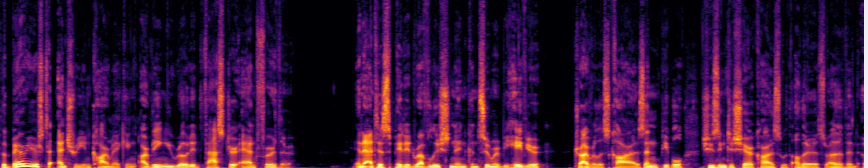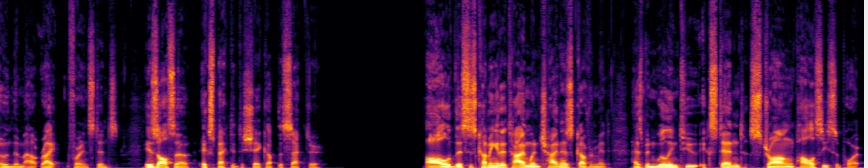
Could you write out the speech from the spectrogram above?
the barriers to entry in car making are being eroded faster and further. An anticipated revolution in consumer behavior, driverless cars, and people choosing to share cars with others rather than own them outright, for instance, is also expected to shake up the sector. All of this is coming at a time when China's government has been willing to extend strong policy support.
